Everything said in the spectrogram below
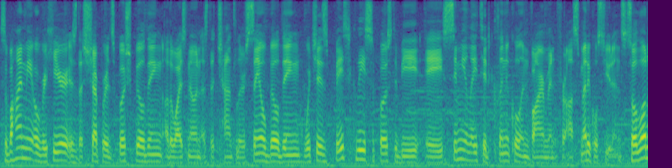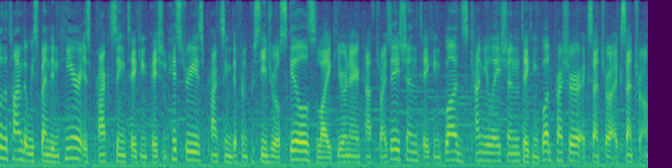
So behind me over here is the Shepherd's Bush building, otherwise known as the Chantler SaIL building, which is basically supposed to be a simulated clinical environment for us medical students. So a lot of the time that we spend in here is practicing taking patient histories, practicing different procedural skills like urinary catheterization, taking bloods, cannulation, taking blood pressure, etc., etc.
